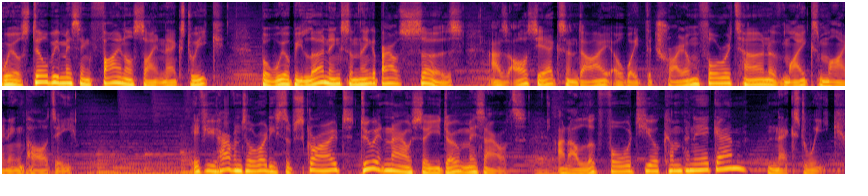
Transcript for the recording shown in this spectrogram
We'll still be missing Final Sight next week, but we'll be learning something about SURS as RCX and I await the triumphal return of Mike's mining party. If you haven't already subscribed, do it now so you don't miss out, and I'll look forward to your company again next week.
